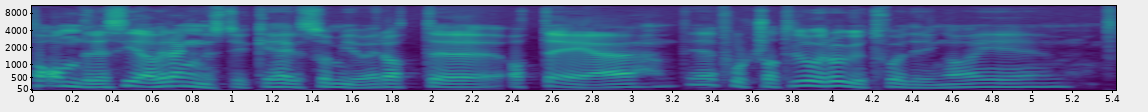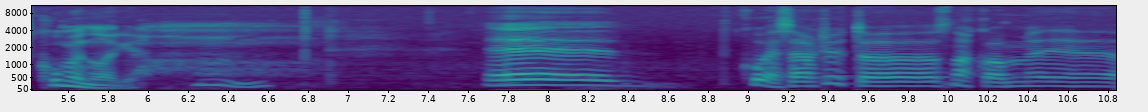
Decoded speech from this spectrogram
på andre sida av regnestykket her som gjør at, eh, at det, er, det, fortsatt vil være utfordringer i Kommune-Norge. Mm. Eh, KS har vært ute og snakka om eh,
